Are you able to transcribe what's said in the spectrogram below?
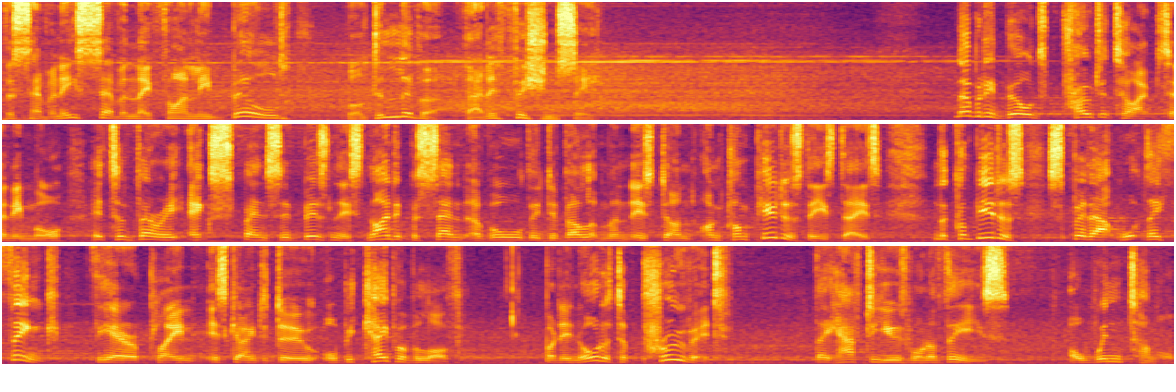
the 7E7 they finally build will deliver that efficiency? Nobody builds prototypes anymore. It's a very expensive business. 90% of all the development is done on computers these days. And the computers spit out what they think the aeroplane is going to do or be capable of. But in order to prove it, they have to use one of these, a wind tunnel.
